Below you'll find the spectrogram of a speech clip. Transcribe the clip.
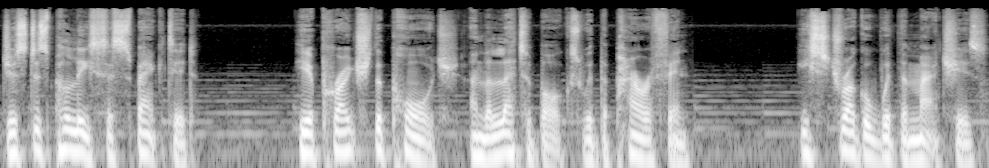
Just as police suspected, he approached the porch and the letterbox with the paraffin. He struggled with the matches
